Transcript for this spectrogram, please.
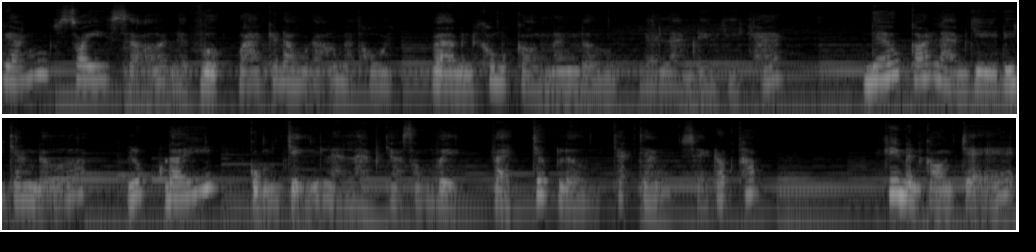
gắng xoay sở để vượt qua cái đau đó mà thôi, và mình không còn năng lượng để làm điều gì khác. Nếu có làm gì đi chăng nữa, lúc đấy cũng chỉ là làm cho xong việc và chất lượng chắc chắn sẽ rất thấp. Khi mình còn trẻ,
